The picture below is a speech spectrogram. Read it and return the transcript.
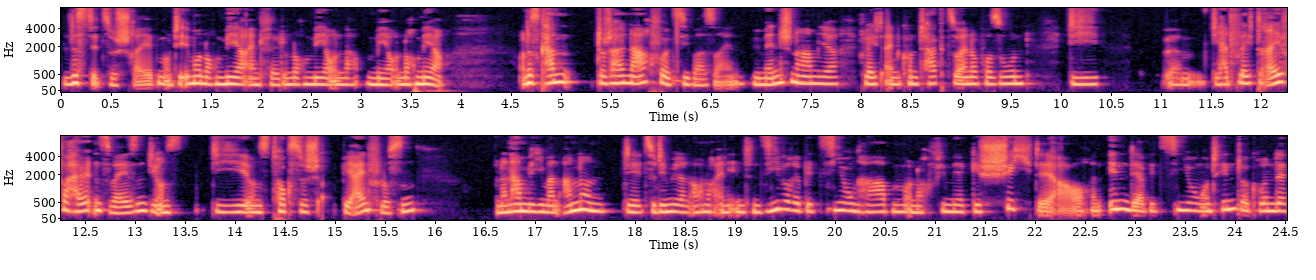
Liste zu schreiben und dir immer noch mehr einfällt und noch mehr und noch mehr und noch mehr. Und das kann total nachvollziehbar sein. Wir Menschen haben ja vielleicht einen Kontakt zu einer Person, die, ähm, die hat vielleicht drei Verhaltensweisen, die uns, die uns toxisch beeinflussen. Und dann haben wir jemand anderen, die, zu dem wir dann auch noch eine intensivere Beziehung haben und noch viel mehr Geschichte auch in der Beziehung und Hintergründe.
